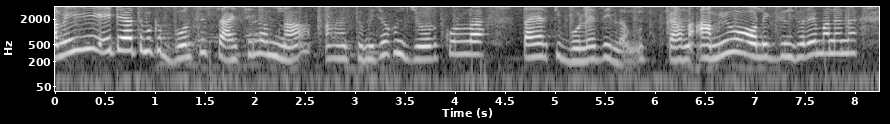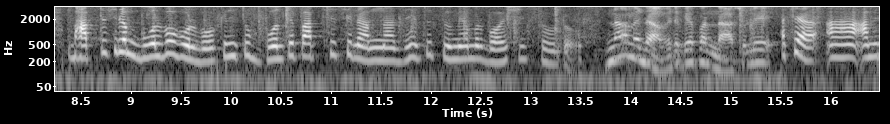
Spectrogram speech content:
আমি এটা তোমাকে বলতে চাইছিলাম না তুমি যখন জোর করলা তাই আর কি বলে দিলাম। কারণ আমিও অনেক দিন ধরে মানে না ভাবতেছিলাম বলব বলব কিন্তু বলতে পারতেছিলাম না যেহেতু তুমি আমার বয়সী ছোট। না ম্যাডাম এটা ব্যাপার না আসলে আচ্ছা আমি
